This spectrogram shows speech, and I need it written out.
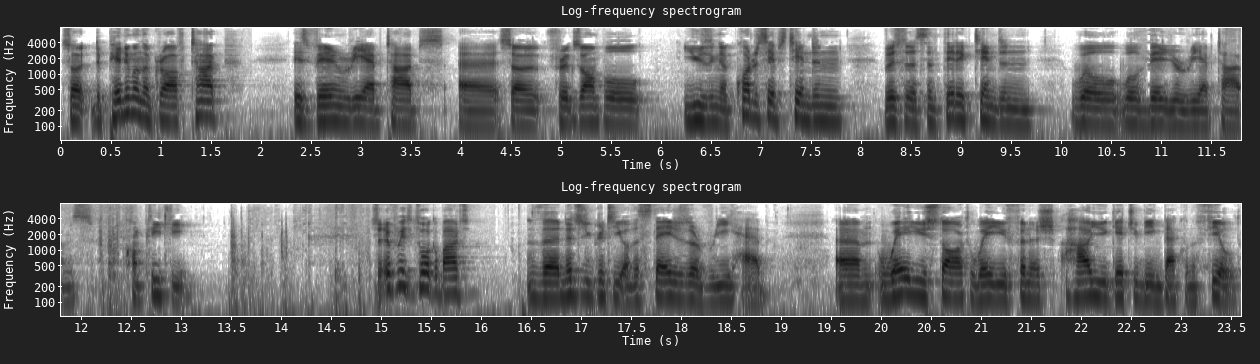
So depending on the graft type, there's varying rehab types. Uh, so for example, using a quadriceps tendon versus a synthetic tendon will will vary your rehab times completely. So if we to talk about the nitty gritty of the stages of rehab, um, where you start, where you finish, how you get you being back on the field.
